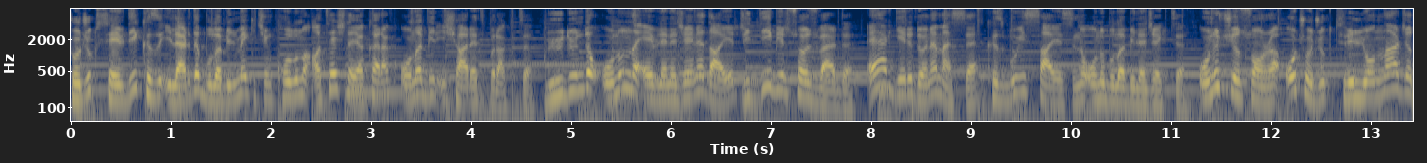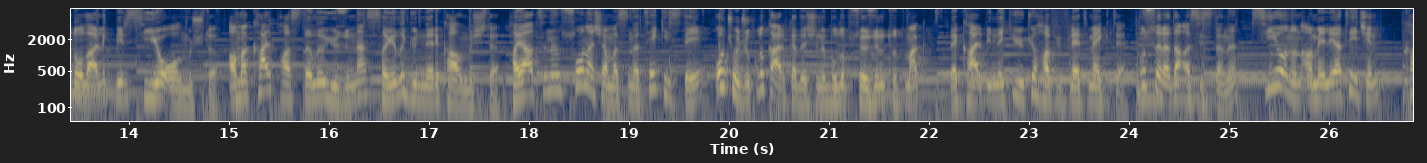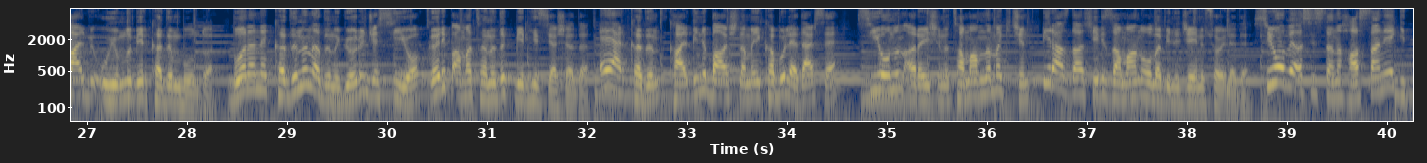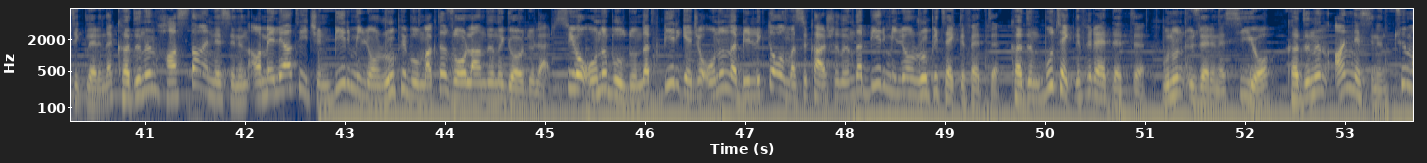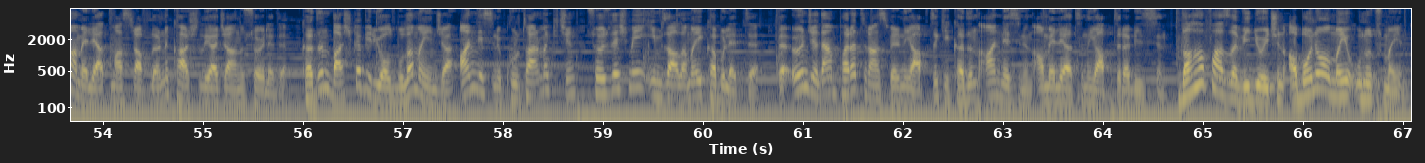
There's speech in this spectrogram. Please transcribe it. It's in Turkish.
Çocuk sevdiği kızı ileride bulabilmek için kolunu ateşle yakarak ona bir işaret bıraktı. Büyüdüğünde onunla evleneceğine dair ciddi bir söz verdi. Eğer geri dönemezse kız bu iş sayesinde onu bulabilecekti. 13 yıl sonra o çocuk trilyonlarca dolarlık bir CEO olmuştu. Ama kalp hastalığı yüzünden sayılı günleri kalmıştı. Hayatının son aşamasında tek isteği o çocukluk arkadaşını bulup sözünü tutmak ve kalbindeki yükü hafifletmekti. Bu sırada asistanı CEO'nun ameliyatı için kalbi uyumlu bir kadın buldu. Bu arada kadının adını görünce CEO garip ama tanıdık bir his yaşadı. Eğer kadın kalbini bağışlamayı kabul ederse CEO'nun arayışını tamamlamak için biraz daha seri zamanı olabileceğini söyledi. CEO ve asistanı hastaneye gittiklerinde kadının hasta annesinin ameliyatı için 1 milyon rupi bulmakta zorlandığını gördüler. CEO onu bulduğunda bir gece onunla birlikte olması karşılığında 1 milyon rupi teklif etti. Kadın bu teklifi reddetti. Bunun üzerine CEO kadının annesinin tüm ameliyat masraflarını karşılayacağını söyledi. Kadın başka bir yol bulamayınca annesini kurtarmak için sözleşmeyi imzalamayı kabul etti ve önceden para transferini yaptı ki kadın annesinin ameliyatını yaptırabilsin. Daha fazla video için abone olmayı unutmayın.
